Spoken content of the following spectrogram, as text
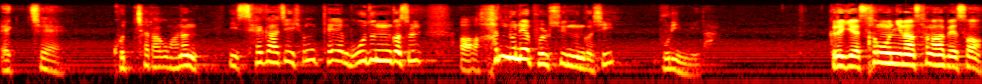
액체, 고체라고 하는 이 세 가지 형태의 모든 것을 어, 한눈에 볼 수 있는 것이 물입니다. 그러기에 상온이나 상압에서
